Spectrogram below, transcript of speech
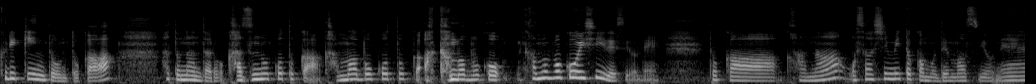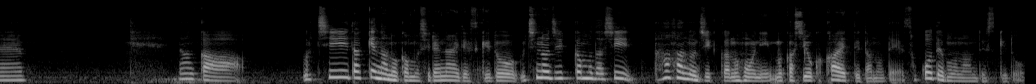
栗きんとんとか？あとなんだろう？数の子とか？かまぼことか？あかまぼこ。かまぼこ美味しいですよね。とかかな？お刺身とかも出ますよね。なんかうちだけなのかもしれないですけどうちの実家もだし母の実家の方に昔よく帰ってたのでそこでもなんですけど、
